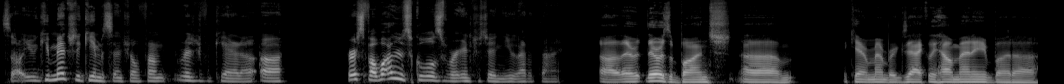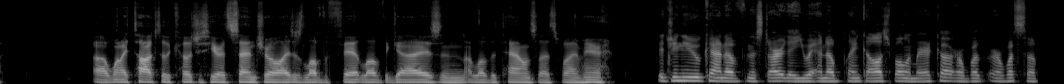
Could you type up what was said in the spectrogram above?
So you, you mentioned Kim Central from originally from Canada. Uh, first of all, what other schools were interested in you at the time? Uh, there there was a bunch. Um, I can't remember exactly how many, but uh, when I talk to the coaches here at Central, I just love the fit, love the guys, and I love the town. So that's why I'm here. Did you knew kind of from the start that you would end up playing college ball in America, or what? Or what's the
